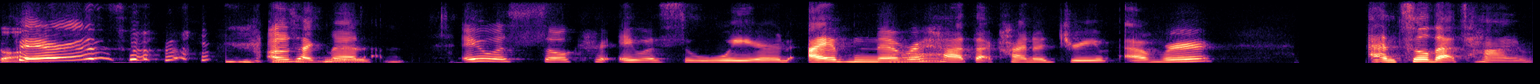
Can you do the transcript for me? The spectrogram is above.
the parents I was like, man, it was so cra- it was weird. I have never Oh. had that kind of dream ever until that time.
